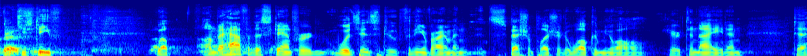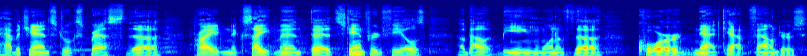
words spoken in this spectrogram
Thank you, Steve. Well, on behalf of the Stanford Woods Institute for the Environment, it's a special pleasure to welcome you all here tonight and to have a chance to express the pride and excitement that Stanford feels about being one of the core NatCap founders.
